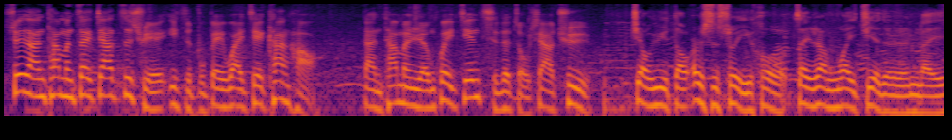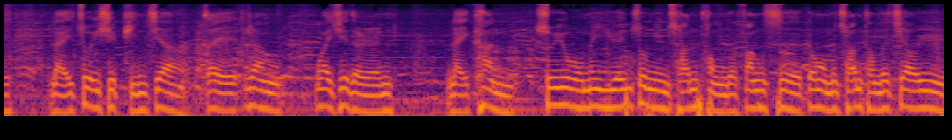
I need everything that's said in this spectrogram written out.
虽然他们在家自学一直不被外界看好，但他们仍会坚持的走下去。教育到二十岁以后，再让外界的人来来做一些评价，再让外界的人来看，所以我们原住民传统的方式跟我们传统的教育，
